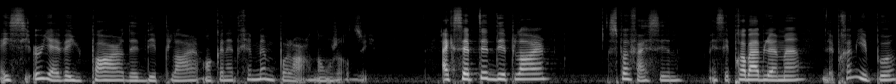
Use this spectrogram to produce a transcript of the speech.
et si eux, ils avaient eu peur de déplaire, on connaîtrait même pas leur nom aujourd'hui. Accepter de déplaire, c'est pas facile, mais c'est probablement le premier pas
